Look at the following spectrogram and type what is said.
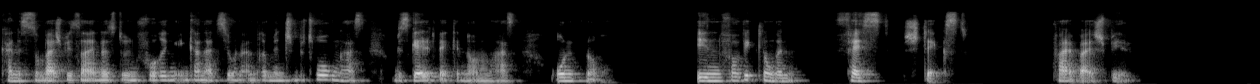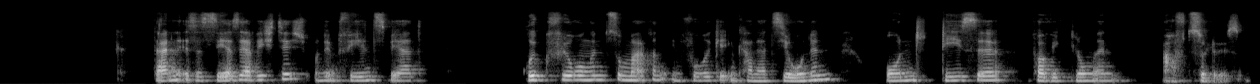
Kann es zum Beispiel sein, dass du in vorigen Inkarnationen andere Menschen betrogen hast und das Geld weggenommen hast und noch in Verwicklungen feststeckst. Fallbeispiel. Dann ist es sehr, sehr wichtig und empfehlenswert, Rückführungen zu machen in vorige Inkarnationen und diese Verwicklungen aufzulösen.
